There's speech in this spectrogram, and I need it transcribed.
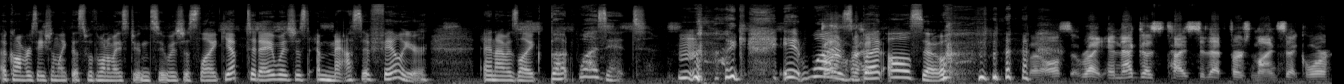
a conversation like this with one of my students who was just like yep today was just a massive failure, and I was like but was it? like it was, but, right. but also. but also, right, and that goes ties to that first mindset core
